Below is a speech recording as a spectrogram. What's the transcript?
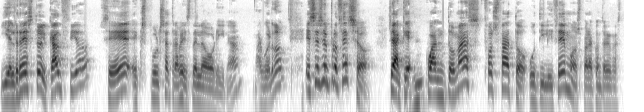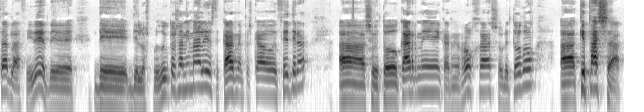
y el resto, el calcio, se expulsa a través de la orina, ¿de acuerdo? Ese es el proceso. O sea, que cuanto más fosfato utilicemos para contrarrestar la acidez de, de los productos animales, de carne, pescado, etcétera, Ah, sobre todo carne, carne roja, sobre todo. Ah, ¿Qué pasa?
